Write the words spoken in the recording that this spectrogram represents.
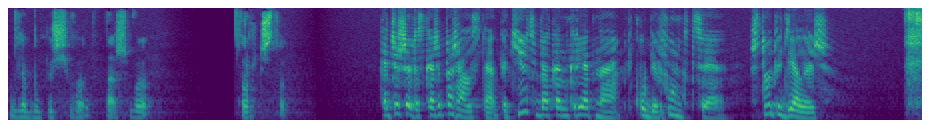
для будущего нашего творчества. Катюша, расскажи, пожалуйста, какие у тебя конкретно в Кубе функции? Что ты делаешь?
